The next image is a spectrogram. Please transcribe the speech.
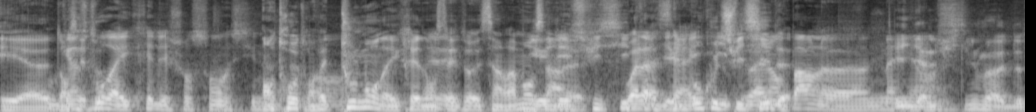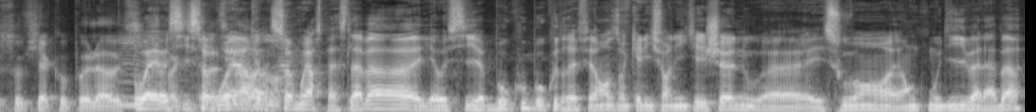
et euh, Où dans cette Gainsbourg a écrit des chansons aussi. entre autres en fait tout le monde a écrit dans Oui. cette c'est un- vraiment Il y c'est a eu un- des suicides. voilà il y a eu c'est- beaucoup de suicides en parle euh, de Et il y a le film de Sofia Coppola aussi. Ouais, aussi Somewhere. Somewhere se passe là-bas. Il y a aussi beaucoup, beaucoup de références dans Californication euh, et souvent euh, Hank Moody va là-bas.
